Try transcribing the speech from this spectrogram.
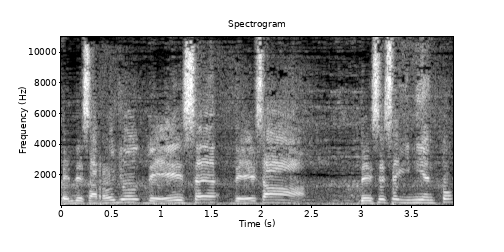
El desarrollo de, esa, de, esa, de ese seguimiento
